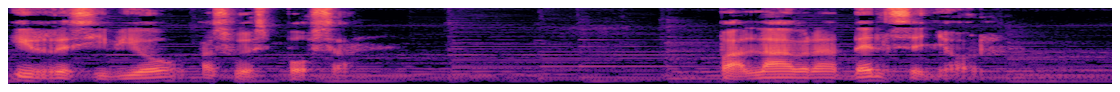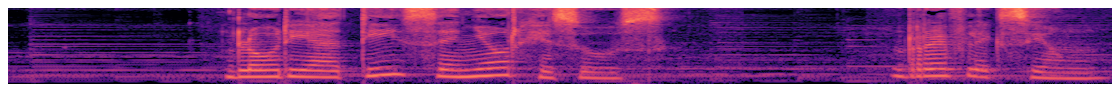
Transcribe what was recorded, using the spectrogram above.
y recibió a su esposa. Palabra del Señor. Gloria a ti, Señor Jesús. Reflexión.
